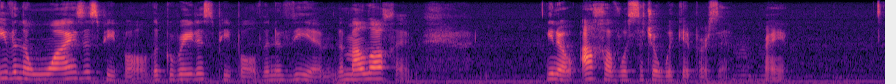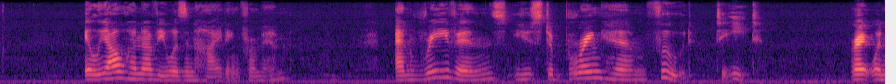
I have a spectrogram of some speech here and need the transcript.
even the wisest people, the greatest people, the Nevi'im, the Malachim. You know, Achav was such a wicked person, Mhm. right? Eliyahu Hanavi was in hiding from him, and ravens used to bring him food to eat. Right when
